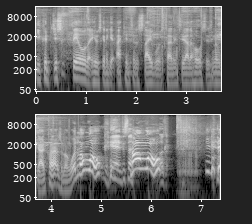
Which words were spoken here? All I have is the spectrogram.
you could just feel that he was going to get back into the stables, turning to the other horses, and I'm going, "Oh, that was a long walk. Long walk. Yeah, just a- long walk." Okay.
